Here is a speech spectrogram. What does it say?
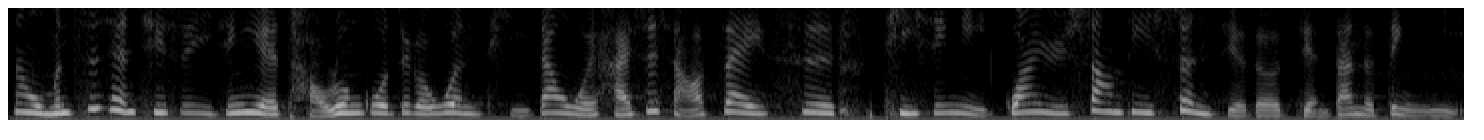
那我们之前其实已经也讨论过这个问题，但我还是想要再一次提醒你关于上帝圣洁的简单的定义。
